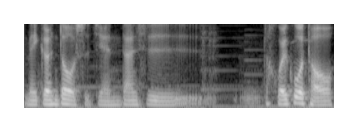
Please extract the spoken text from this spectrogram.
每个人都有时间，但是回过头，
